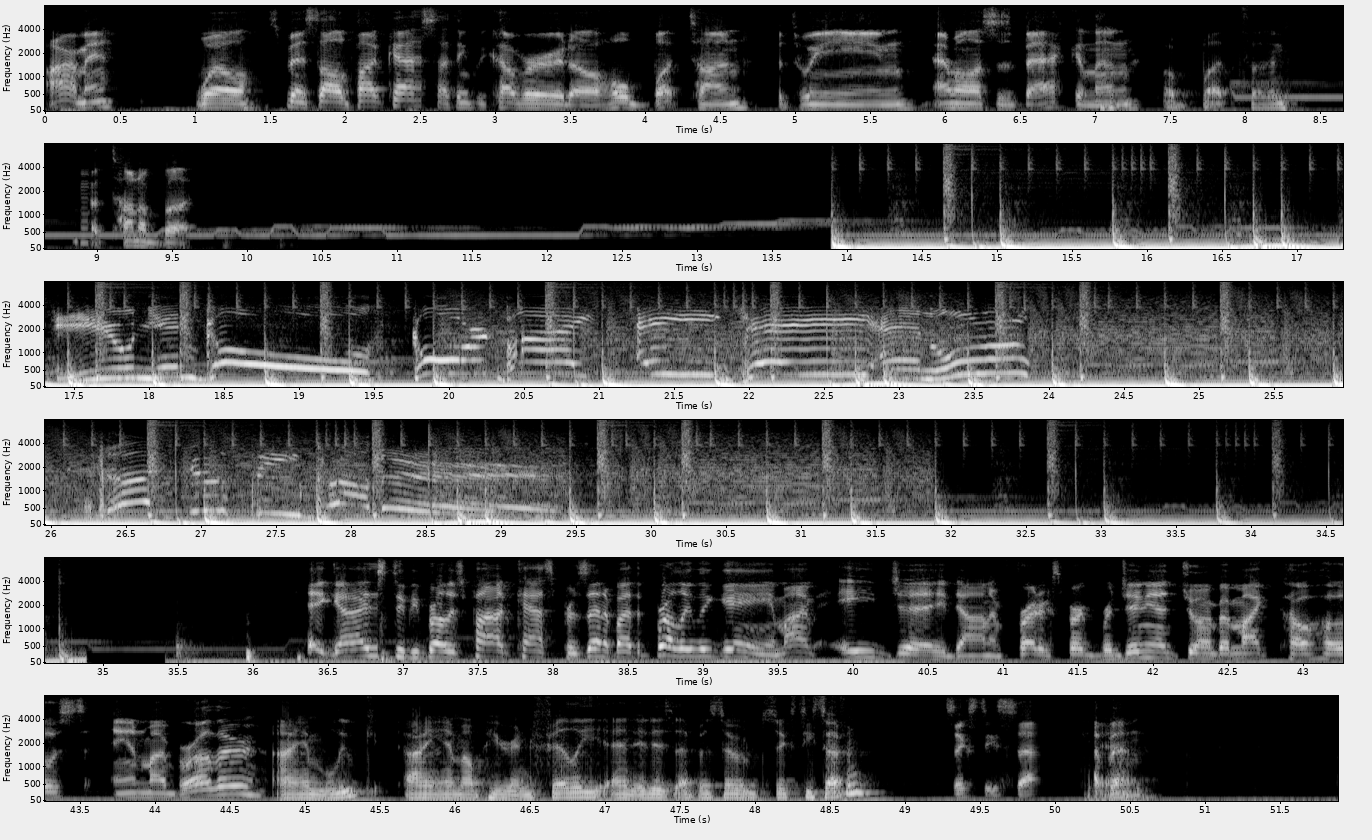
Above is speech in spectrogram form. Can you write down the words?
All right, man. Well, it's been a solid podcast. I think we covered a whole butt ton between MLS's back and then a butt ton. A ton of butt. Guys, Doopy Brothers podcast presented by the Brotherly League Game. I'm AJ down in Fredericksburg, Virginia, joined by my co-host and my brother. I am Luke. I am up here in Philly, and it is episode sixty-seven. Sixty-seven. Yeah.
